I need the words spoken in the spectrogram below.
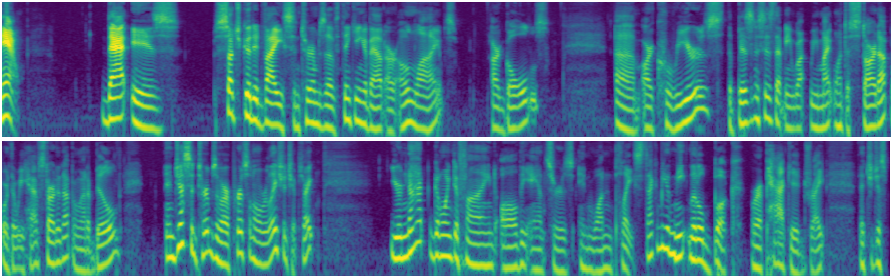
Now, that is such good advice in terms of thinking about our own lives, our goals, um, our careers, the businesses that we, we might want to start up or that we have started up and want to build, and just in terms of our personal relationships, right? You're not going to find all the answers in one place. Going to be a neat little book or a package, right? That you just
